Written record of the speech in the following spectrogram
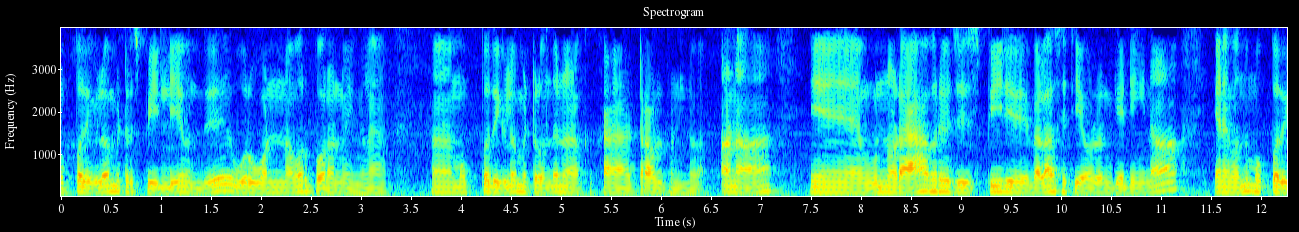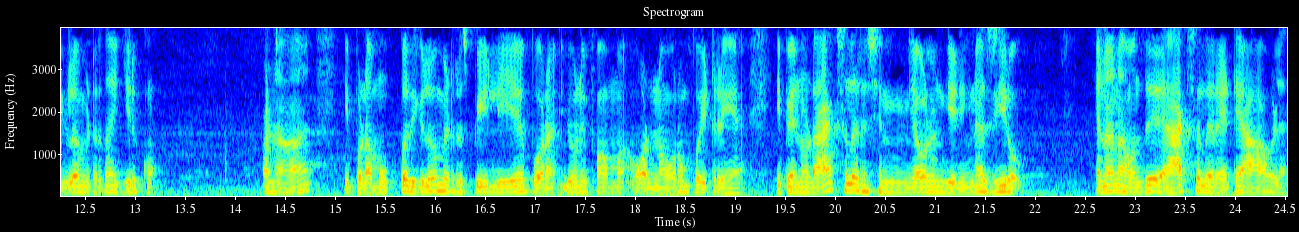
முப்பது கிலோமீட்டர் ஸ்பீட்லேயே வந்து ஒரு ஒன் ஹவர் போகிறேன்னு வைங்களேன். முப்பது கிலோமீட்டர் வந்து நான் ட்ராவல் பண்ணிவிடுவேன் ஆனால் உன்னோட ஆவரேஜ் ஸ்பீடு வெலாசிட்டி எவ்வளோன்னு கேட்டிங்கன்னா எனக்கு வந்து முப்பது கிலோமீட்டர் தான் இருக்கும். ஆனால் இப்போ நான் முப்பது கிலோமீட்டர் ஸ்பீட்லேயே போகிறேன் யூனிஃபார்மாக ஒன் ஹவரும் போயிட்டுருக்கேன். இப்போ என்னோடய ஆக்சலரேஷன் எவ்வளோன்னு கேட்டிங்கன்னா ஜீரோ ஏன்னா நான் வந்து ஆக்சலரேட்டே ஆகலை.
